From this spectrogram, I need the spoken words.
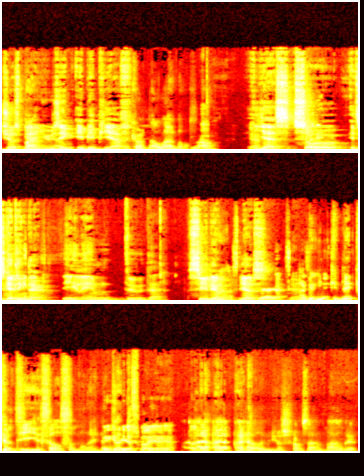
just by Yeah, using eBPF. Kernel level. Wow. Yeah. Yes, so it's getting there. Elim do that? Cilium, Yes. yes. yeah, yeah. I think Link- Linkerd is also knowing. Thank you, that. yes, well, yeah, yeah. I, I, I have news from them about it.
